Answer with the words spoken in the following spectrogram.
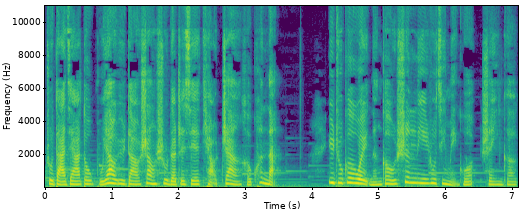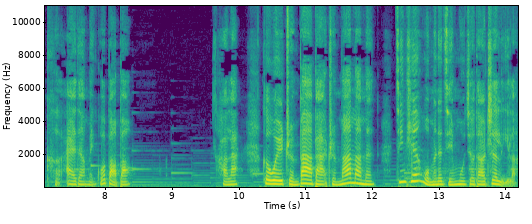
祝大家都不要遇到上述的这些挑战和困难，预祝各位能够顺利入境美国，生一个可爱的美国宝宝。好啦，各位准爸爸、准妈妈们，今天我们的节目就到这里了，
